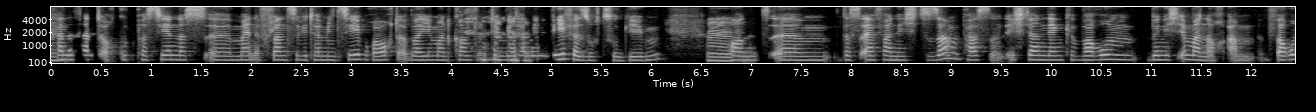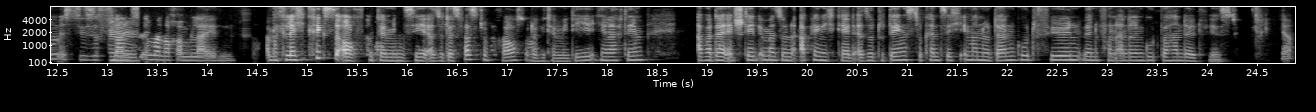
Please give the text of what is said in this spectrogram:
kann Mhm. es halt auch gut passieren, dass, äh, meine Pflanze Vitamin C braucht, aber jemand kommt und dem Vitamin D versucht zu geben Mhm. und, ähm, das einfach nicht zusammenpasst und ich dann denke: „Warum bin ich immer noch am warum ist diese Mhm. Pflanze immer noch am Leiden?“ Aber vielleicht kriegst du auch Vitamin C, also das, was du brauchst oder Vitamin D, je nachdem. Aber da entsteht immer so 'ne Abhängigkeit. Also, du denkst, du kannst dich immer nur dann gut fühlen, wenn du von anderen gut behandelt wirst. Ja.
